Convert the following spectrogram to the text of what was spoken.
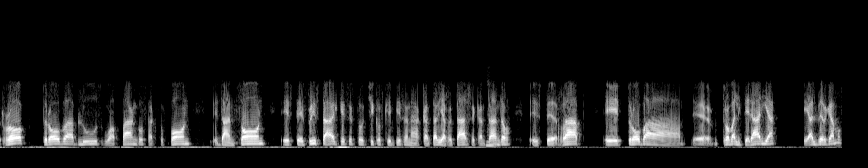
rock, trova, blues, guapango, saxofón, eh, danzón, este, el freestyle, que es estos chicos que empiezan a cantar y a retarse cantando, este, rap, eh, trova, eh, trova literaria. Eh, albergamos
